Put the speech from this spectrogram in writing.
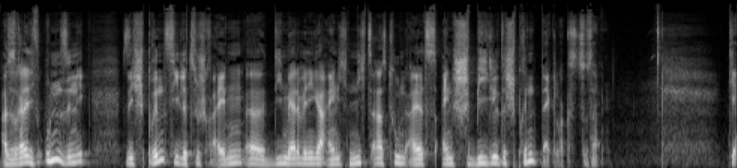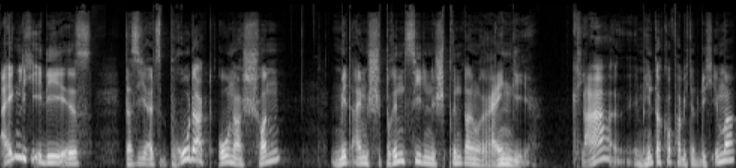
Also es ist relativ unsinnig, sich Sprintziele zu schreiben, äh, die mehr oder weniger eigentlich nichts anderes tun, als ein Spiegel des Sprint-Backlogs zu sein. Die eigentliche Idee ist, dass ich als Product Owner schon mit einem Sprintziel in die Sprintplanung reingehe. Klar, im Hinterkopf habe ich natürlich immer,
